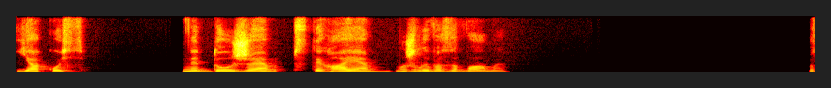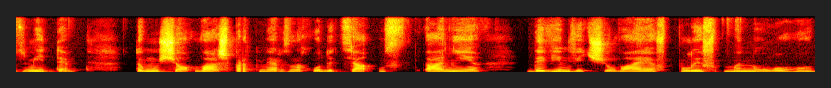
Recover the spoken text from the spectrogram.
якось не дуже встигає, можливо, за вами. Розумієте? Тому що ваш партнер знаходиться у стані де він відчуває вплив минулого.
